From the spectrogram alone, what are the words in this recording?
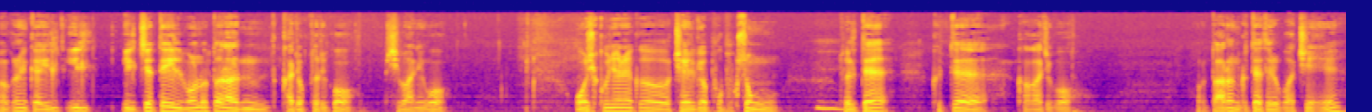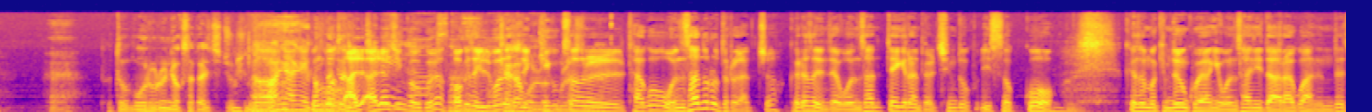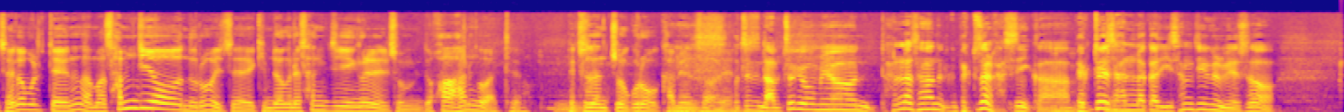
어, 그러니까 일, 일, 일제 때 일본으로 떠난 가족들이고 집안이고 59년에 그 제일교포 북송 될때 그때 가가지고 어, 딸은 그때 데리고 왔지. 또 모르는 역사까지 쭉 아, 아니 아니 그건 알, 알려진 거고요. 거기서 일본에서 몰라- 귀국선을 타고 원산으로 들어갔죠. 그래서 이제 원산댁이라는 별칭도 있었고 그래서 뭐 김정은 고향이 원산이다라고 하는데 제가 볼 때는 아마 삼지연으로 이제 김정은의 상징을 좀 화하는 것 같아요. 백두산 쪽으로 가면서 예. 어쨌든 남쪽에 오면 한라산 백두산을 갔으니까 음. 백두에서 네. 한라까지 이 상징을 위해서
